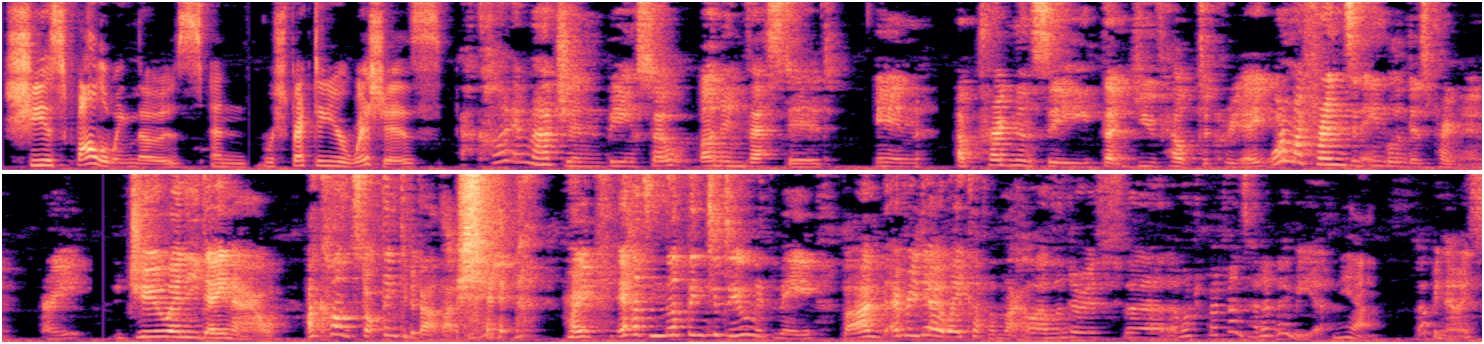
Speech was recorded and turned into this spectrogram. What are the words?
She is following those and respecting your wishes. I can't imagine being so uninvested in a pregnancy that you've helped to create. One of my friends in England is pregnant, right? Due any day now. I can't stop thinking about that shit, right? It has nothing to do with me, but I'm, every day I wake up, I'm like, oh, I wonder if uh, I wonder if my friends had a baby yet. Yeah, that'd be nice.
